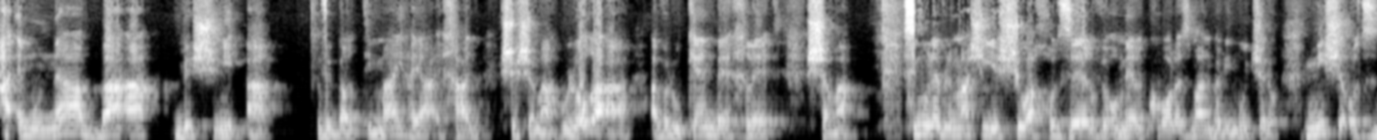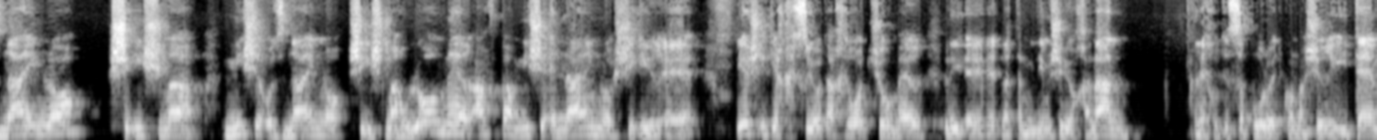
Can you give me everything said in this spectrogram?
האמונה באה בשמיעה. וברטימאי היה אחד ששמע. הוא לא ראה, אבל הוא כן בהחלט שמע. שימו לב למה שישוע חוזר ואומר כל הזמן בלימוד שלו. מי שאוזניים לו, שישמע. מי שאוזניים לו, שישמע. הוא לא אומר אף פעם מי שעיניים לו, שיראה. יש התייחסויות אחרות שהוא אומר אה, לתלמידים של יוחנן, לכו תספרו לו את כל מה שראיתם,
